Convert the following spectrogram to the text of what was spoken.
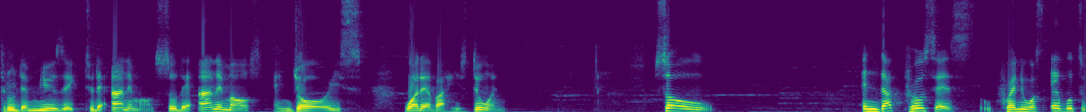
through the music to the animals. So the animals enjoys whatever he's doing. So in that process when he was able to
